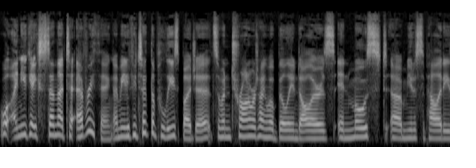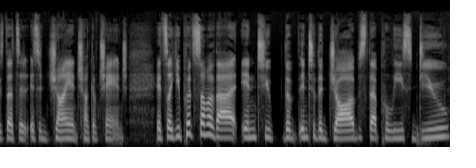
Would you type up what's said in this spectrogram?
Well, and you can extend that to everything. I mean, if you took the police budget, so in Toronto we're talking about billion dollars. In most uh, municipalities, that's a, it's a giant chunk of change. It's like you put some of that into the into the jobs that police do.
